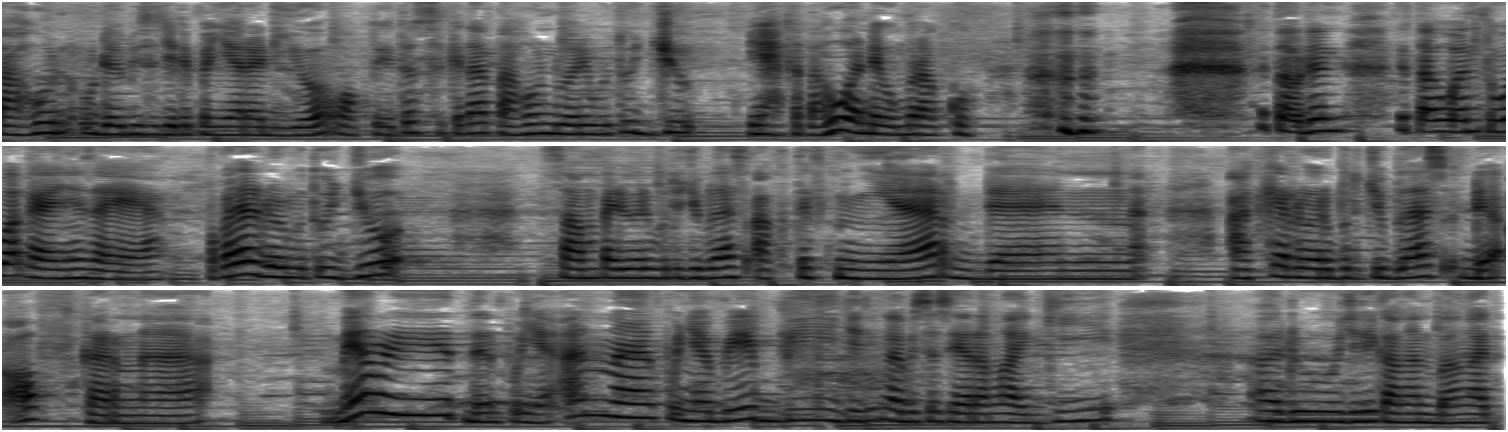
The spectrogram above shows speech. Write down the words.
tahun udah bisa jadi penyiar radio waktu itu sekitar tahun 2007 ya ketahuan deh umur aku ketahuan ketahuan tua kayaknya saya ya pokoknya 2007 sampai 2017 aktif menyiar dan akhir 2017 udah off karena married dan punya anak, punya baby, jadi nggak bisa siaran lagi. Aduh, jadi kangen banget.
